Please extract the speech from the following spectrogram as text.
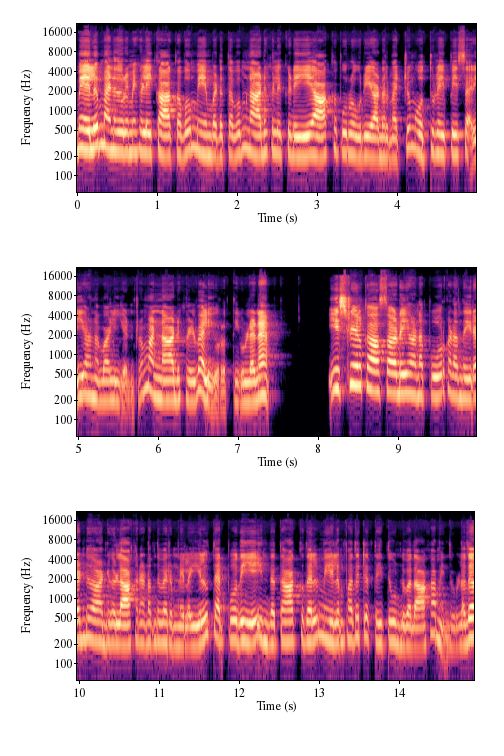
மேலும் மனித உரிமைகளை காக்கவும் மேம்படுத்தவும் நாடுகளுக்கிடையே ஆக்கப்பூர்வ உரையாடல் மற்றும் ஒத்துழைப்பே சரியான வழி என்றும் அந்நாடுகள் வலியுறுத்தியுள்ளன. இஸ்ரேல் காசா இடையான போர் கடந்த இரண்டு ஆண்டுகளாக நடந்து வரும் நிலையில் தற்போதைய இந்த தாக்குதல் மேலும் பதற்றத்தை தூண்டுவதாக அமைந்துள்ளது.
